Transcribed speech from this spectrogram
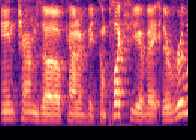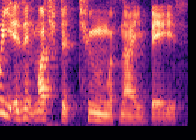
in terms of kind of the complexity of it, there really isn't much to tune with naive Bayes.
